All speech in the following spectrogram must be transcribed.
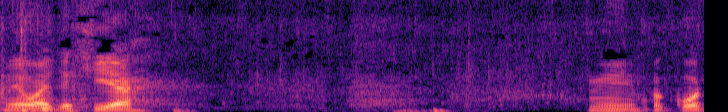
ไม่ไหวจะเคลียร์ นี่ปรากฏ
